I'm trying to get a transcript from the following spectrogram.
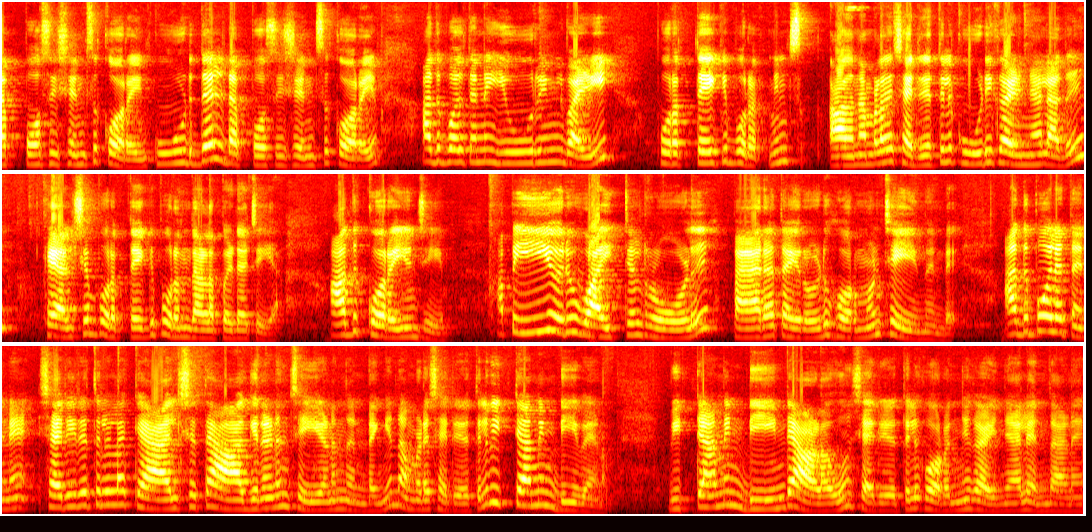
ഡെപ്പോസിഷൻസ് കുറയും. കൂടുതൽ ഡെപ്പോസിഷൻസ് കുറയും. അതുപോലെ തന്നെ യൂറിൻ വഴി പുറത്തേക്ക് പുറ മീൻസ് നമ്മുടെ ശരീരത്തിൽ കൂടി കഴിഞ്ഞാൽ അത് കാൽസ്യം പുറത്തേക്ക് പുറന്തള്ളപ്പെടുക ചെയ്യുക. അത് കുറയും ചെയ്യും. അപ്പോൾ ഈ ഒരു വൈറ്റൽ റോൾ പാരാതൈറോയിഡ് ഹോർമോൺ ചെയ്യുന്നുണ്ട്. അതുപോലെ തന്നെ ശരീരത്തിലുള്ള കാൽഷ്യത്തെ ആഗിരണം ചെയ്യണം എന്നുണ്ടെങ്കിൽ നമ്മുടെ ശരീരത്തിൽ വിറ്റാമിൻ ഡി വേണം. വിറ്റാമിൻ ഡീന്റെ അളവും ശരീരത്തിൽ കുറഞ്ഞു കഴിഞ്ഞാൽ എന്താണ്?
